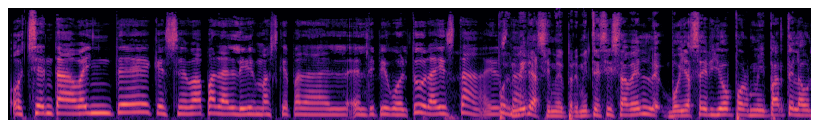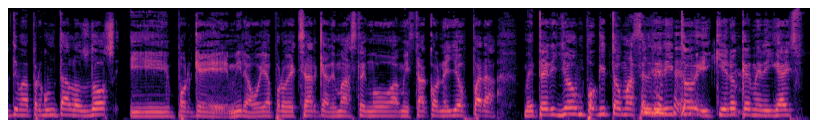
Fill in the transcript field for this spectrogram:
80-20 que se va para el Leaf más que para el, el DP World Tour. Ahí está. pues mira, si me permites, Isabel, voy a hacer yo por mi parte la última pregunta a los dos y porque, mira, voy a aprovechar que además tengo amistad con ellos para meter yo un poquito más el dedito y quiero que me digáis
